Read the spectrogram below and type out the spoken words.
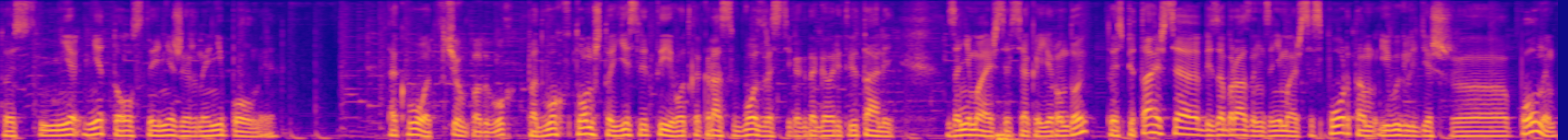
То есть не, не толстые, не жирные, не полные. Так вот, В чем подвох? Подвох в том, что если ты вот как раз в возрасте, когда говорит Виталий, занимаешься всякой ерундой, то есть питаешься безобразно, не занимаешься спортом и выглядишь э, полным,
